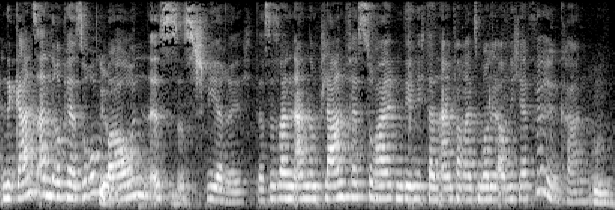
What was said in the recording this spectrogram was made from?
eine ganz andere Person ja. bauen ist, ist schwierig. Das ist an, an einem Plan festzuhalten, den ich dann einfach als Model auch nicht erfüllen kann. Hm. Und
